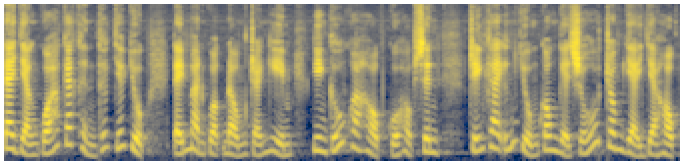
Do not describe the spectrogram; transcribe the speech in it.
đa dạng hóa các hình thức giáo dục, đẩy mạnh hoạt động trải nghiệm, nghiên cứu khoa học của học sinh, triển khai ứng dụng công nghệ số trong dạy và học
